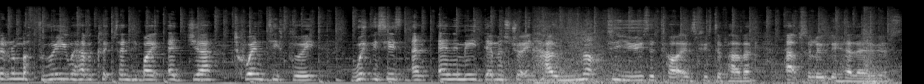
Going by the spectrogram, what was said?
In at number 3 we have a clip sent in by Edger23, witnesses an enemy demonstrating how not to use the Titan's Fist of Havoc. Absolutely hilarious.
